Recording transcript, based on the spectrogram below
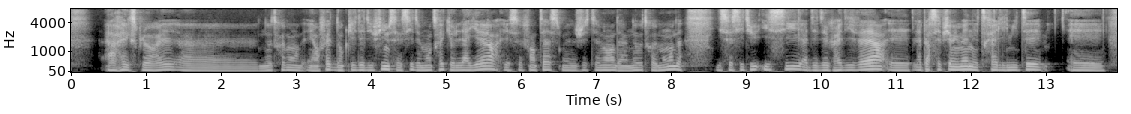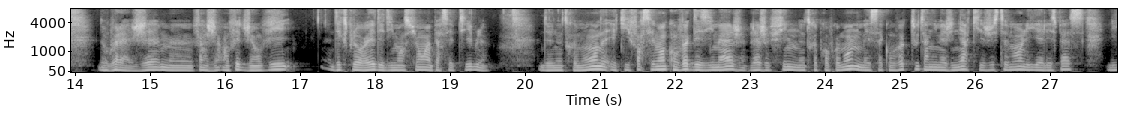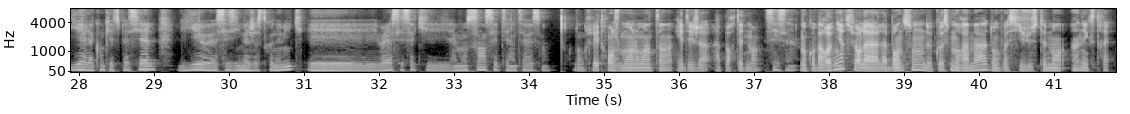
à réexplorer euh, notre monde. Et en fait, donc l'idée du film, c'est aussi de montrer que l'ailleurs et ce fantasme justement d'un autre monde, il se situe ici à des degrés divers et la perception humaine est très limitée. Et donc voilà, j'aime, enfin, en fait, j'ai envie d'explorer des dimensions imperceptibles de notre monde et qui forcément convoque des images. Là, je filme notre propre monde, mais ça convoque tout un imaginaire qui est justement lié à l'espace, lié à la conquête spatiale, lié euh, à ces images astronomiques. Et voilà, c'est ça qui, à mon sens, était intéressant. Donc l'étrangement lointain est déjà à portée de main. C'est ça. Donc on va revenir sur la, la bande son de Cosmorama, dont voici justement un extrait.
